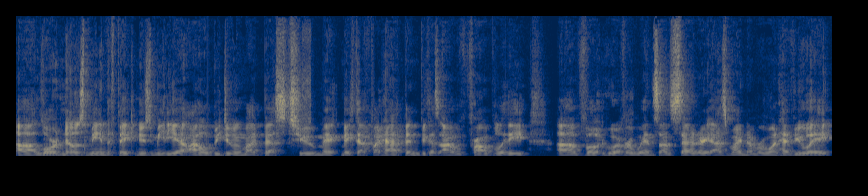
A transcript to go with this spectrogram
Uh, Lord knows me and the fake news media, I will be doing my best to make, make that fight happen because I will probably uh, vote whoever wins on Saturday as my number one heavyweight.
